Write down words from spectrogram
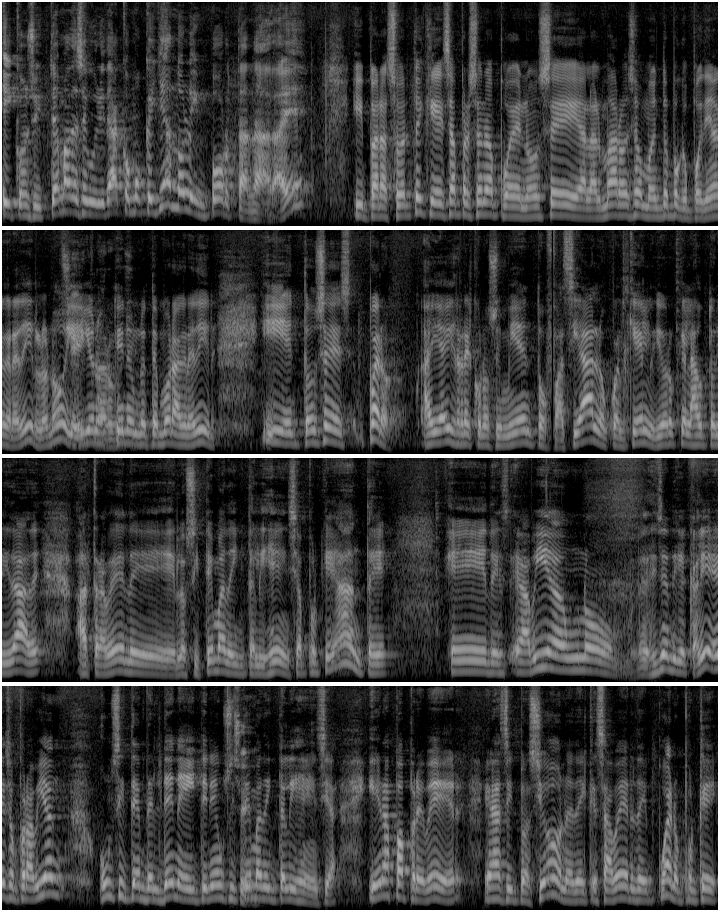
y con sistemas de seguridad como que ya no le importa nada, ¿eh? Y para suerte que esa persona pues no se alarmaron en ese momento porque podían agredirlo, ¿no? y ellos no tienen temor a agredir. Y entonces, bueno, ahí hay reconocimiento facial o cualquier, yo creo que las autoridades a través de los sistemas de inteligencia, porque antes eh, había uno, dicen que calía eso, pero había un sistema del DNI, tenía un sistema de inteligencia y era para prever esas situaciones, de que saber, de bueno, porque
